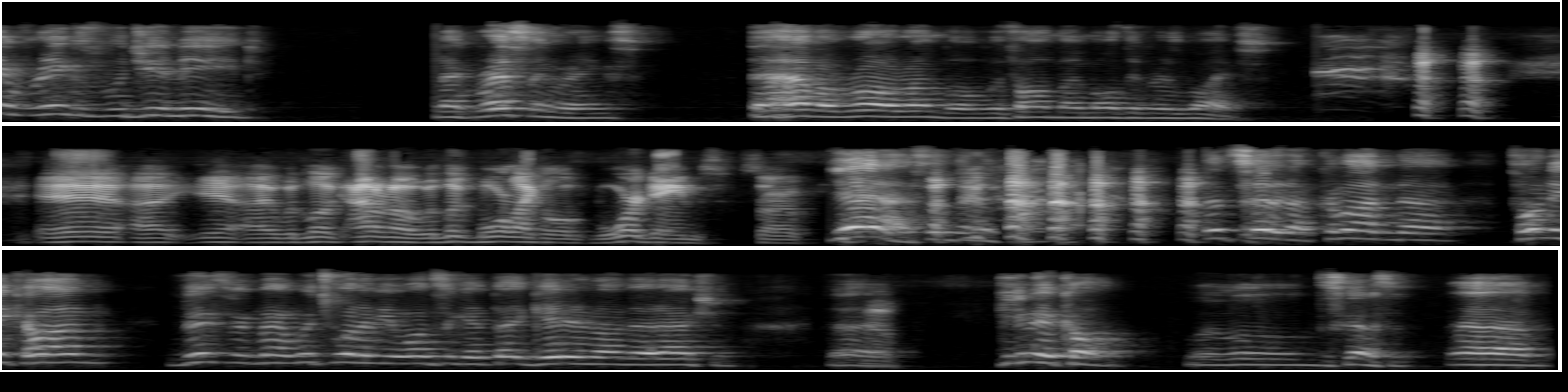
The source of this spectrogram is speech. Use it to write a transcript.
many rings would you need, like wrestling rings, to have a Royal Rumble with all my multiverse wives. yeah, uh, yeah, I would look. I don't know. It would look more like a War Games. So yeah, something like that. Let's set it up. Come on, uh, Tony Khan, Vince McMahon. Which one of you wants to get that get in on that action? Uh, no. Give me a call. We'll, we'll discuss it. Um,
